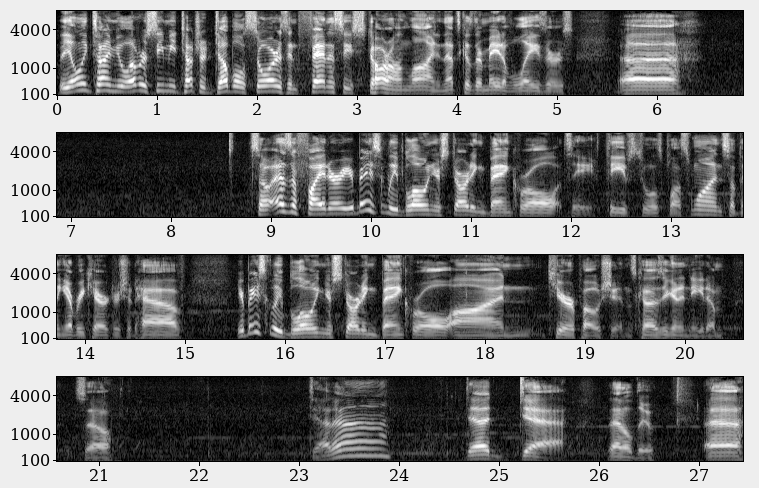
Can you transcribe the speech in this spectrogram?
The only time you'll ever see me touch a double sword is in Phantasy Star Online, and that's because they're made of lasers. Uh, so as a fighter, you're basically blowing your starting bankroll. Let's see, Thieves Tools plus one, something every character should have. You're basically blowing your starting bankroll on cure potions, because you're going to need them. So, da-da, da-da. That'll do. Uh,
